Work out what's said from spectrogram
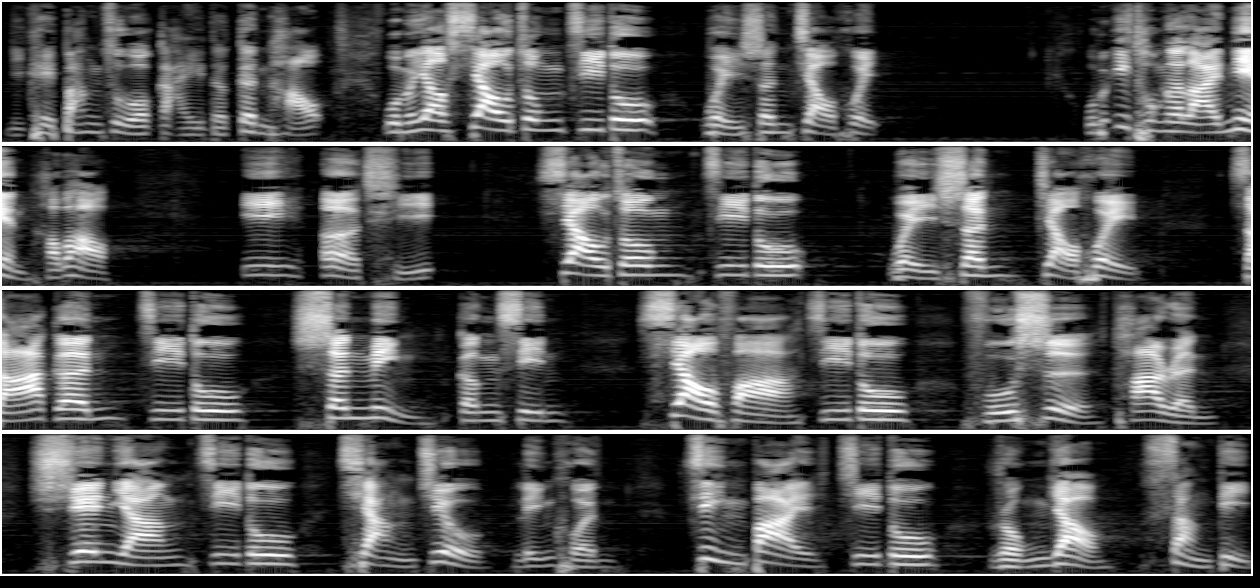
你可以帮助我改得更好，我们要效忠基督，委身教会。我们一同的来念，好不好？一二起，效忠基督，委身教会，扎根基督，生命更新，效法基督，服侍他人，宣扬基督，抢救灵魂，敬拜基督，荣耀上帝。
